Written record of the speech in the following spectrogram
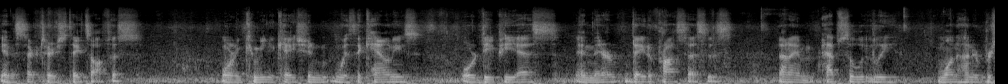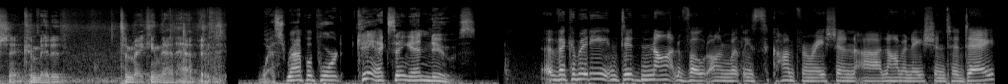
in the Secretary of State's office or in communication with the counties or DPS and their data processes, then I am absolutely 100% committed to making that happen. Wes Rappaport, KXAN News. The committee did not vote on Whitley's confirmation uh, nomination today.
